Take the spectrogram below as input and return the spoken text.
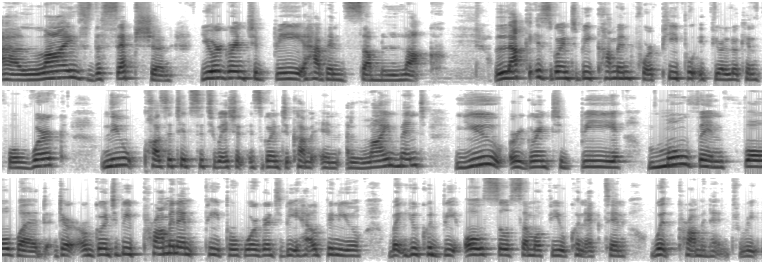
uh, lies, deception, you're going to be having some luck. Luck is going to be coming for people if you're looking for work. new positive situation is going to come in alignment. You are going to be moving forward. There are going to be prominent people who are going to be helping you, but you could be also some of you connecting with prominent re-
